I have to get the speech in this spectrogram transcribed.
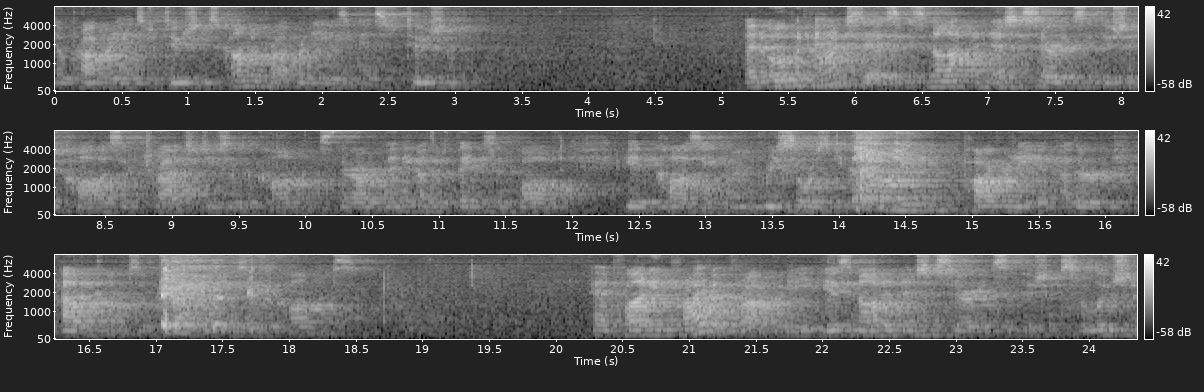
no property institutions. Common property is an institution. And open access is not a necessary and sufficient cause of tragedies of the commons. There are many other things involved in causing resource decline, poverty, and other outcomes of tragedies of the commons. And finding private property is not a necessary and sufficient solution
